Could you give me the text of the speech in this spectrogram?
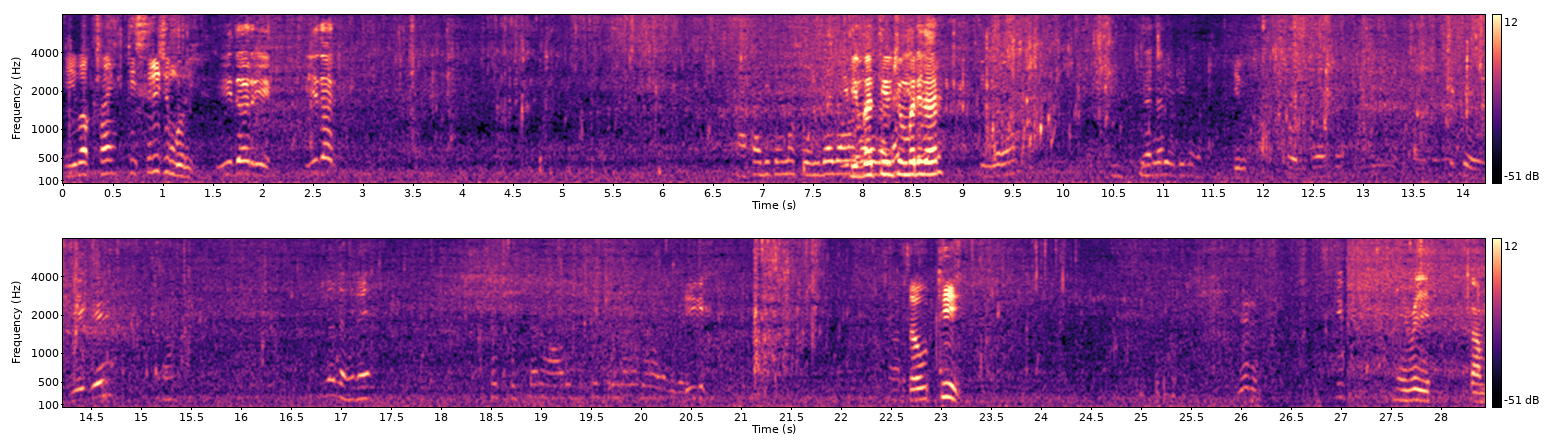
ही बघ काय तिसरी चिंबोरी. इधर एक इधर आता तिकडनं कोणत्या जाऊन ती बघ ती चुंबरी धर चिंबोरा चिंबोरी होती बघा. ही बघ. ये घे येत आहे रे. असं खूप सारं मावरं दिसते, चिंबोरा तुम्हाला तिकडे. ठीक आहे चौथी. थांब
